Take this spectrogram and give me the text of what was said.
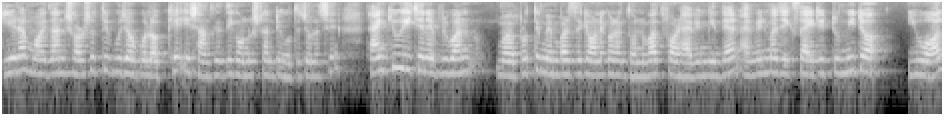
ঘেরা ময়দান সরস্বতী পূজা উপলক্ষে এই সাংস্কৃতিক অনুষ্ঠানটি হতে চলেছে। Thank you each and everyone প্রত্যেক মেম্বার্সদেরকে অনেক অনেক ধন্যবাদ for having me there I very much excited to meet you all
